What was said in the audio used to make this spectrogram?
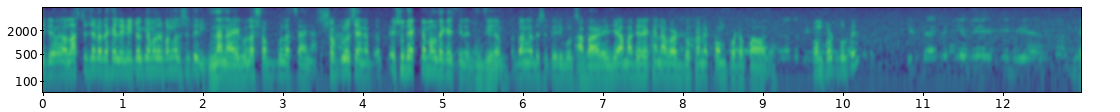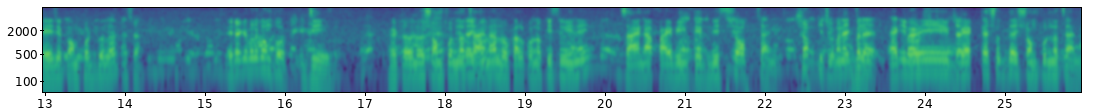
এটা লাস্টে যেটা দেখাইলেন এটাও কি আমাদের বাংলাদেশে তৈরি? না না এগুলা সবগুলা চায় না সবগুলো চাই না শুধু একটা মাল দেখাইছিলেন যেটা বাংলাদেশে তৈরি বলছে। আবার এই যে আমাদের এখানে আবার দোকানে কমফোর্টও পাওয়া যায়। কমফোর্ট বলতে? এই যে কমফোর্টগুলো। আচ্ছা। এটাকে বলে কমফোর্ট জি। এটা হলো সম্পূর্ণ চায়না লোকাল কোনো কিছুই নেই। চায়না ফাইভিং ফেব্রিক সব চায়না। সবকিছু মানে একবারে একবারে ব্যাগটা শুদ্ধ সম্পূর্ণ চায়না।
